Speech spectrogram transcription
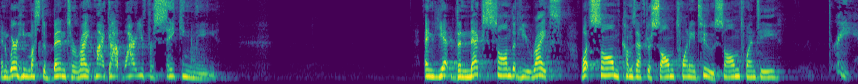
and where he must have been to write, My God, why are you forsaking me? And yet, the next psalm that he writes, what psalm comes after Psalm 22? Psalm 23.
